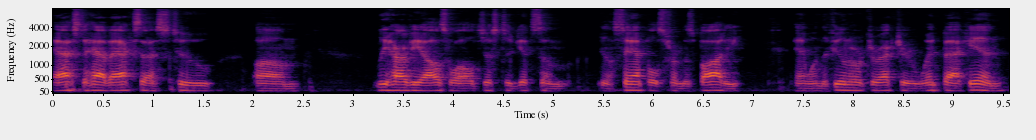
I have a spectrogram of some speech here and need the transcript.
asked to have access to um, Lee Harvey Oswald just to get some you know samples from his body. And when the funeral director went back in,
